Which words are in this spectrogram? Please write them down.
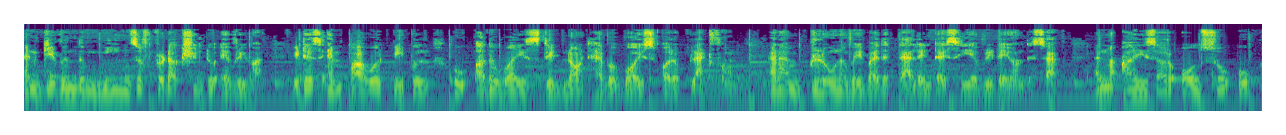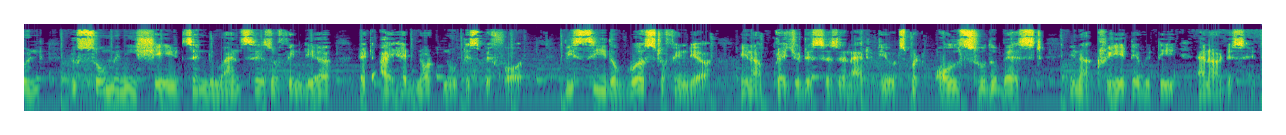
and given the means of production to everyone. It has empowered people who otherwise did not have a voice or a platform. And I'm blown away by the talent I see every day on this app and my eyes are also opened to so many shades and nuances of India that I had not noticed before. We see the worst of India in our prejudices and attitudes, but also the best in our creativity and our dissent.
